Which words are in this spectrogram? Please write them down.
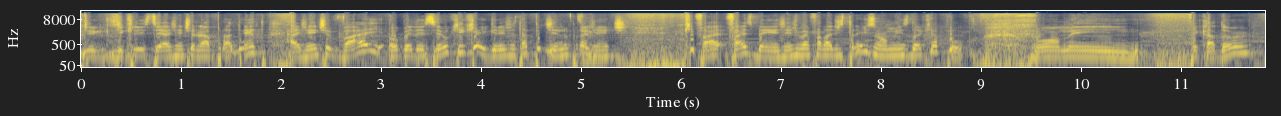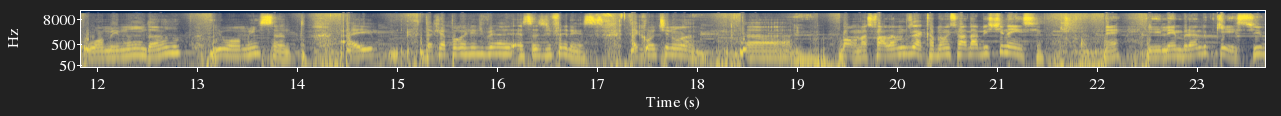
de, de Cristo e a gente olhar pra dentro, a gente vai obedecer o que, que a igreja tá pedindo pra gente. Que fa faz bem. A gente vai falar de três homens daqui a pouco: o homem pecador, o homem mundano e o homem santo. Aí daqui a pouco a gente vê essas diferenças. Aí continuando. Ah, Bom, nós falamos, acabamos de falar da abstinência, né? E lembrando que se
